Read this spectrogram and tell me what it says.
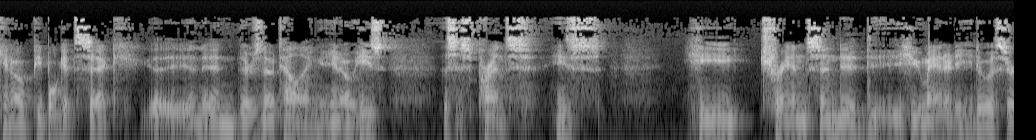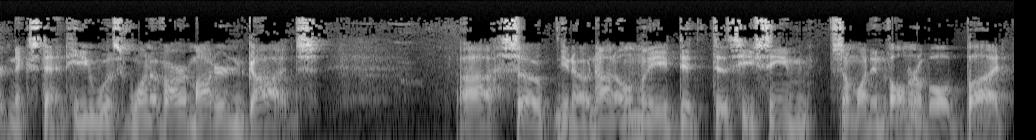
you know people get sick, uh, and, and, there's no telling. You know, he's this is Prince. He's he transcended humanity to a certain extent. He was one of our modern gods. Uh, so you know, not only did does he seem somewhat invulnerable, but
